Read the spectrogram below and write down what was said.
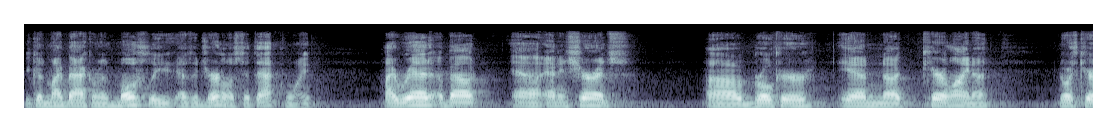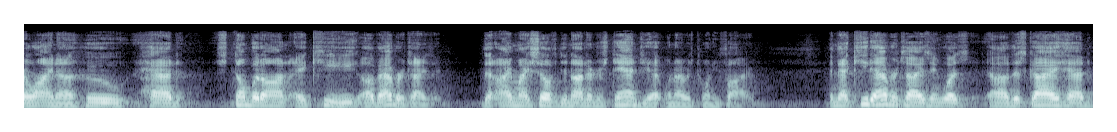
because my background was mostly as a journalist at that point, I read about uh, an insurance uh, broker in uh, Carolina, North Carolina, who had stumbled on a key of advertising that I myself did not understand yet when I was 25. And that key to advertising was uh, this guy had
